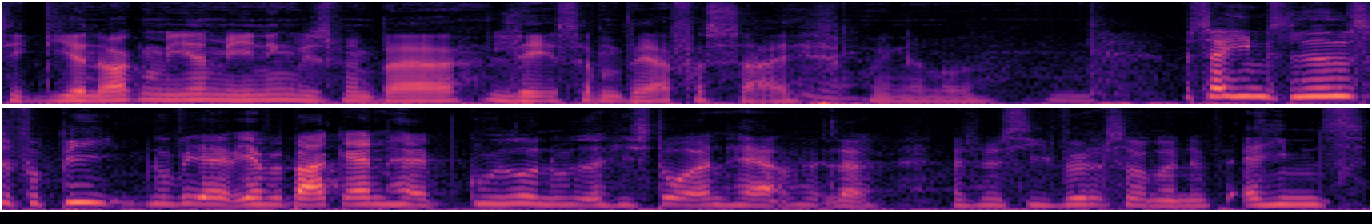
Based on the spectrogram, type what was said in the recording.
det giver nok mere mening, hvis man bare læser dem hver for sig ja. på en eller anden måde. Mm. Så er hendes lidelse forbi. Nu vil jeg, jeg vil bare gerne have guderne ud af historien her, eller hvad skal man sige, vølsungerne. Er hendes,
